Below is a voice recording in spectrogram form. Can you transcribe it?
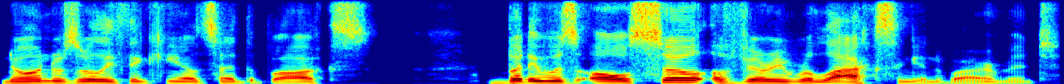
No one was really thinking outside the box. But it was also a very relaxing environment.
